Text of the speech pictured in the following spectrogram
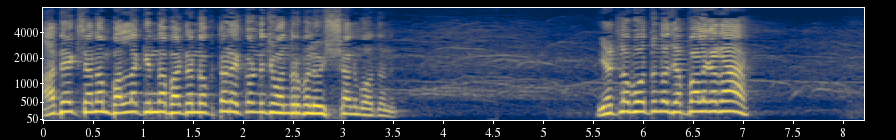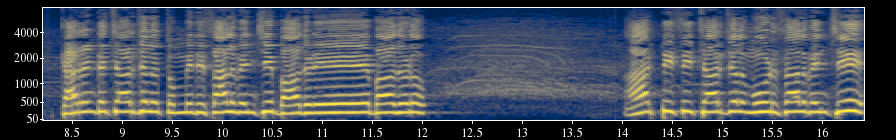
అదే క్షణం బల్ల కింద బటన్ నొక్కుతాడు ఎక్కడి నుంచి వంద రూపాయలు విషయాన్ని పోతుంది. ఎట్లా పోతుందో చెప్పాలి కదా? కరెంటు ఛార్జీలు తొమ్మిది సార్లు పెంచి బాధుడే బాధుడు. ఆర్టీసీ ఛార్జీలు మూడు సార్లు పెంచి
